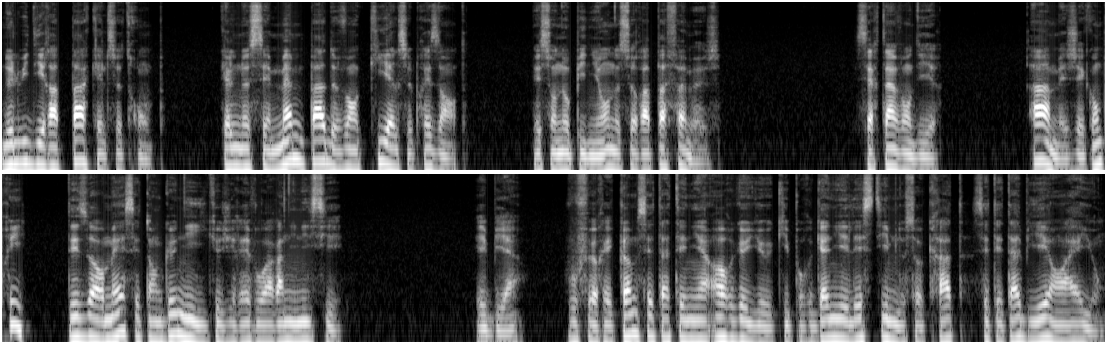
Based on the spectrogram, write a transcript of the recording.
ne lui dira pas qu'elle se trompe, qu'elle ne sait même pas devant qui elle se présente, mais son opinion ne sera pas fameuse. Certains vont dire ah, mais j'ai compris. Désormais, c'est en guenille que j'irai voir un initié. Eh bien, vous ferez comme cet Athénien orgueilleux qui, pour gagner l'estime de Socrate, s'était habillé en haillon.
